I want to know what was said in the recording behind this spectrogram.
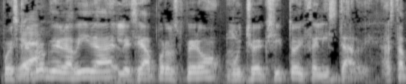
pues que el rock de la vida les sea próspero, mucho éxito y feliz tarde. Hasta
